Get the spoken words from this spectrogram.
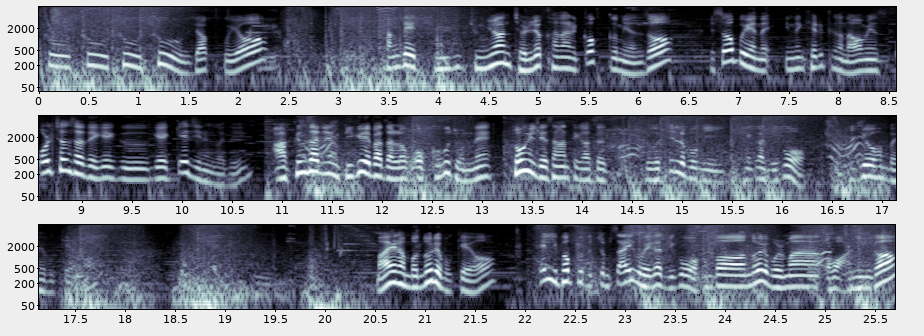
투투투투 잡고요. 상대 주, 중요한 전력 하나를 꺾으면서 서브에 있는 캐릭터가 나오면서 all천사 deck에 그게 깨지는 거지. 아 근살이랑 비교해 봐 달라고? 어 그거 좋네. 동일 대상한테 가서 그거 찔러보기 해가지고 비교 한번 해볼게요. 음. 마일 한번 노려볼게요. 엘리 buff도 좀 쌓이고 해가지고 한번 노려볼만 어 아닌가?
